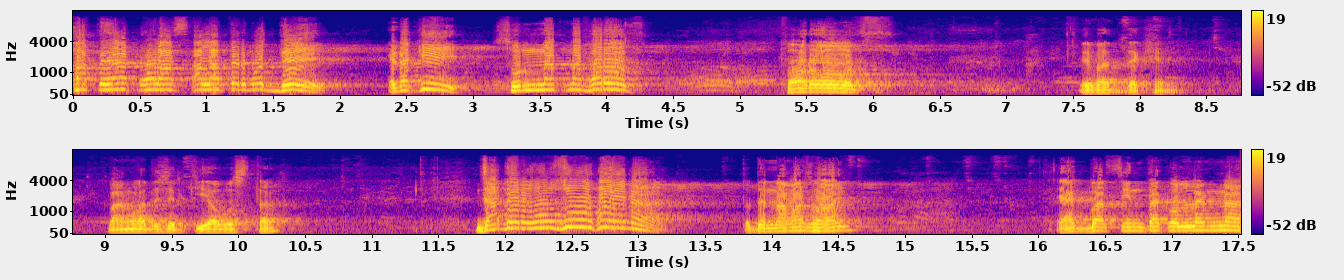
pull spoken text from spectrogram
ফাতেহা পড়া সালাতের মধ্যে এটা কি? সুন্নাত না ফরজ? ফরজ। এবার দেখেন, বাংলাদেশের কি অবস্থা? যাদের উজু হয় না, তাদের নামাজ হয়? একবার চিন্তা করলেন না?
